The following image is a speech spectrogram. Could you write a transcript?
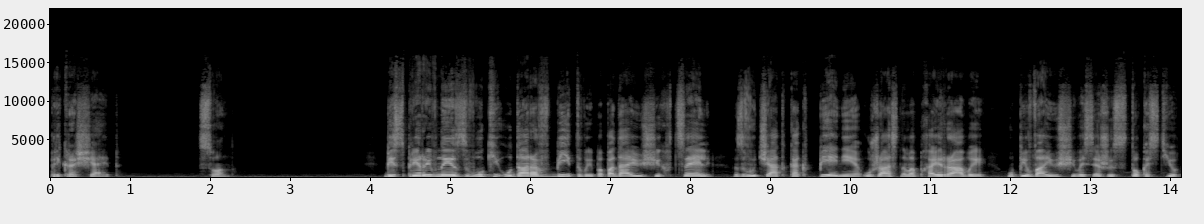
прекращает сон. Беспрерывные звуки ударов битвы, попадающих в цель, звучат как пение ужасного Пхайравы, упивающегося жестокостью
